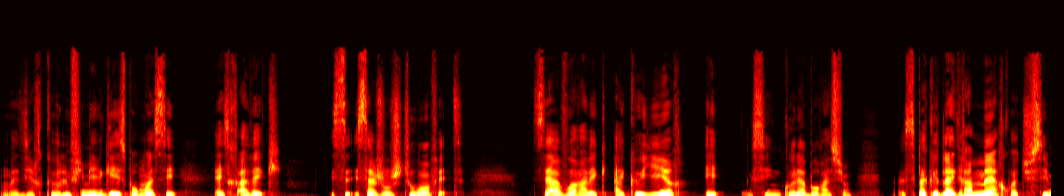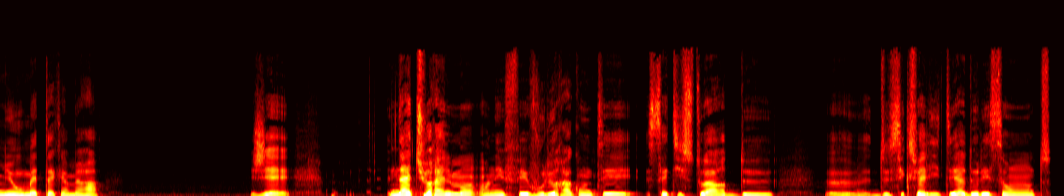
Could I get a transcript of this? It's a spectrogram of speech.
on va dire que le female gaze pour moi c'est être avec. Ça change tout en fait. C'est avoir avec accueillir c'est une collaboration. C'est pas que de la grammaire, quoi. Tu sais mieux où mettre ta caméra. J'ai naturellement, en effet, voulu raconter cette histoire de, euh, de sexualité adolescente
